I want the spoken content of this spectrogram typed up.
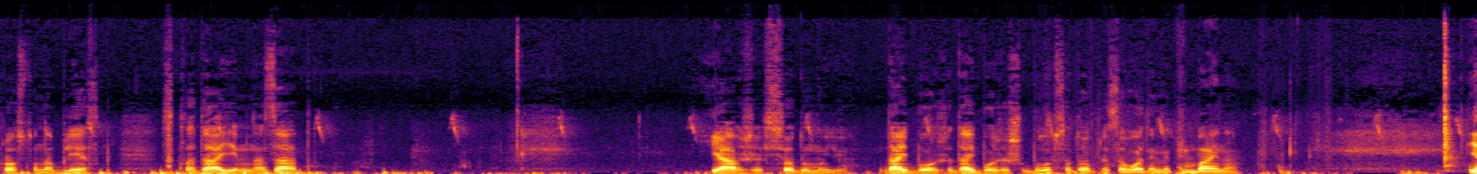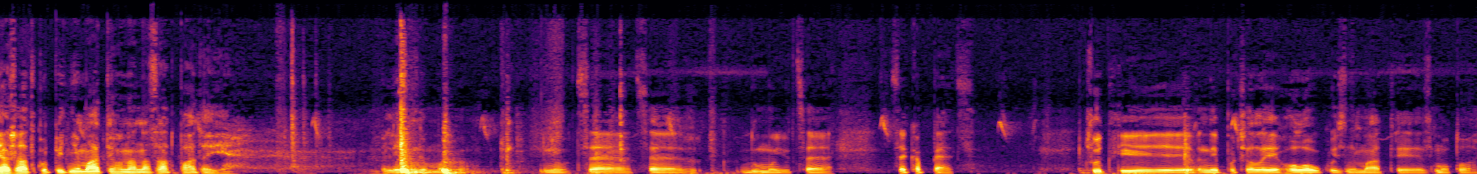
просто на блеск, складаємо назад. Я вже все думаю, дай Боже, дай Боже, щоб було все добре. Заводимо комбайна. Я жатку піднімати, вона назад падає. Блін, думаю, ну це, це, думаю, це, це капець. Чуть ли вони почали головку знімати з мотора.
